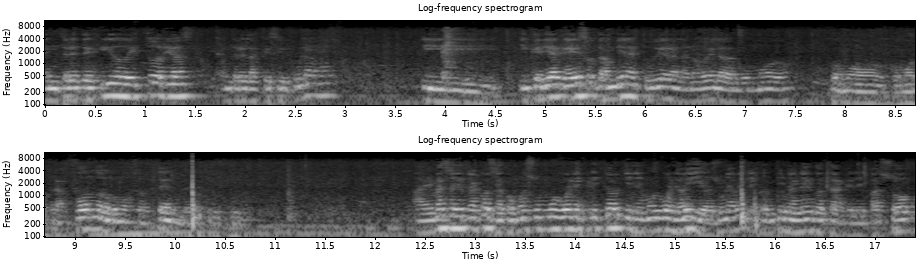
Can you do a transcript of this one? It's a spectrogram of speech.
entretejido de historias entre las que circulamos y, quería que eso también estuviera en la novela de algún modo como, como trasfondo, como sostén de la estructura. Además hay otra cosa, como es un muy buen escritor, tiene muy buenos oídos. Una vez le conté una anécdota que le pasó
